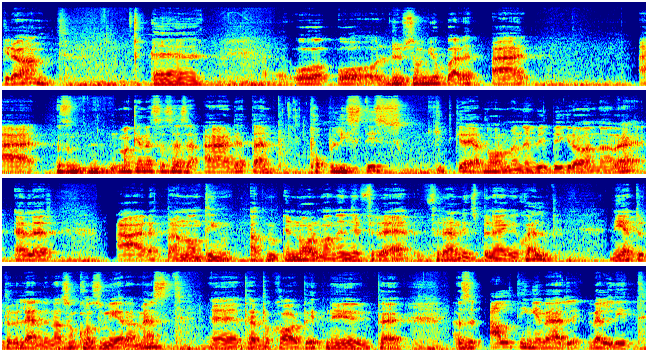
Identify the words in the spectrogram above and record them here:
grønt. Eh, og, och, och du som jobber er, er altså, man kan nesten si sånn Er dette en populistisk greie at nordmennene vil bli grønnere, Eller är detta någonting att en norrmannen är förä- förändringsbenägen själv? Ni är ett av länderna som konsumerar mest eh, per capita. Ni per, alltså, allting är väl, väldigt,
